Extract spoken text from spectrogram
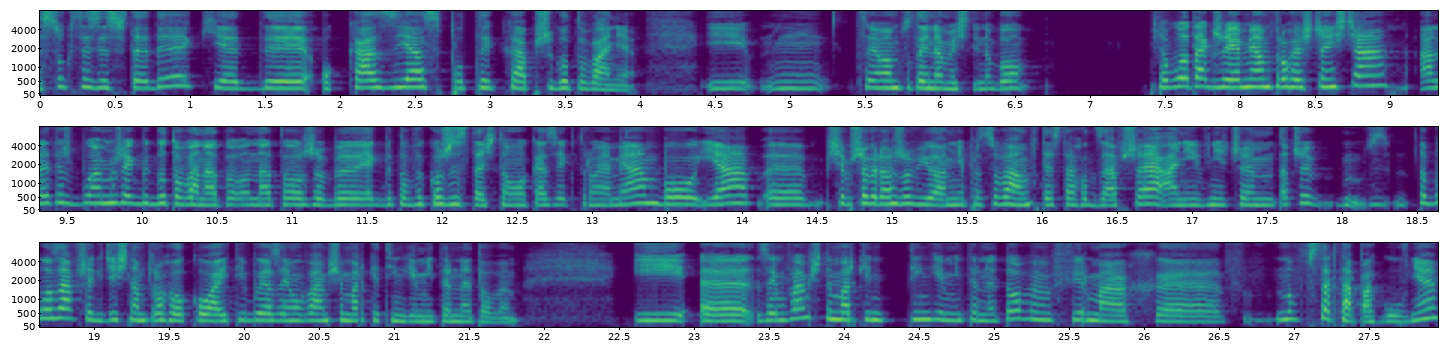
sukces jest wtedy, kiedy okazja spotyka przygotowanie. I mm, co ja mam tutaj na myśli? No bo to było tak, że ja miałam trochę szczęścia, ale też byłam już jakby gotowa na to, na to żeby jakby to wykorzystać, tą okazję, którą ja miałam, bo ja y, się przebranżowiłam, nie pracowałam w testach od zawsze, ani w niczym, znaczy to było zawsze gdzieś tam trochę około IT, bo ja zajmowałam się marketingiem internetowym. I e, zajmowałam się tym marketingiem internetowym w firmach, e, no w startupach głównie.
